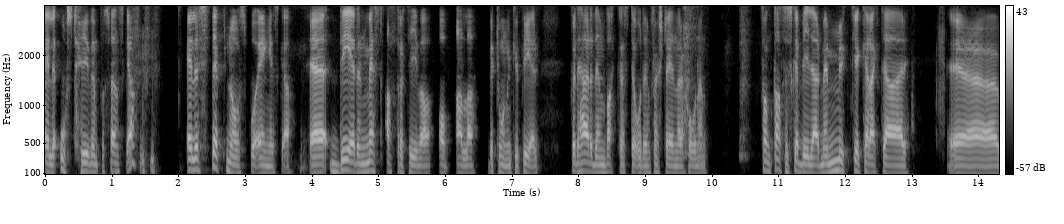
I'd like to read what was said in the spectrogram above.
eller osthyveln på svenska. eller Stepnose på engelska. Eh, det är den mest attraktiva av alla Bertone kupéer. För det här är den vackraste och den första generationen. Fantastiska bilar med mycket karaktär. Eh,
